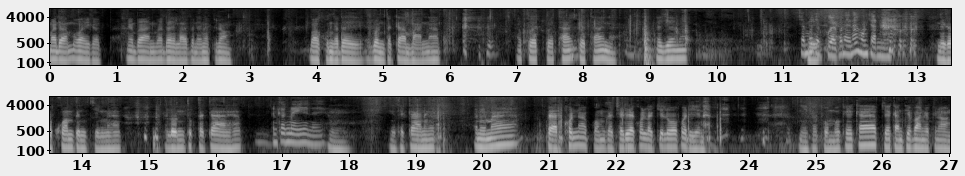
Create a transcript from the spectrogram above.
มาดามอ้อยกับแม่บ้านว่าได้หลายปานใดนะพี่น้องบางคนก็ได้หล่นตะกร้าหมานนะครับเอาเปิดเปิดท้ายเปิดท้ายหน่อยได้เยอะไหมฉันไม่อยากเปิดเพราะไหนหน้าของฉันนี่นี่ครับความเป็นจริงนะครับ ล้นทุกตะกร้านะครับ อันข้างในเนี่ยนะอืมนี่ตะกร้านะครับ อันนี้มาแปดคนนะครับผมกับเฉลี่ยคนละกิโลพอดีนะ นี่ครับผมโอเคครับ เจอกันที่บ้านกับพี่น้อง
